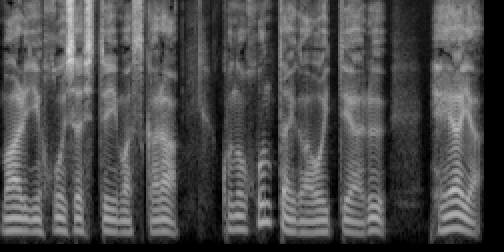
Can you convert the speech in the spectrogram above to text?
周りに放射していますからこの本体が置いてある部屋や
